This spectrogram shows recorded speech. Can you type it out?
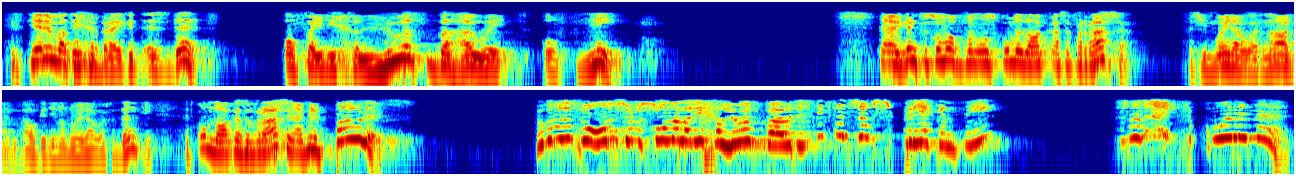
Die kriterium wat hy gebruik het is dit of hy die geloof behou het of nie. Nou, ek dink vir sommige van ons kom dit dalk as 'n verrassing as jy mooi daaroor nadink. Dalk het jy nog nooit daaroor gedink nie. Dit kom dalk as 'n verrassing. Ek bedoel Paulus. Hoekom is dit vir hom so besonder dat hy geloof behou? Dit is nie van selfsprekend nie. Dis 'n uitverkorene.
